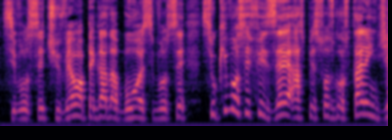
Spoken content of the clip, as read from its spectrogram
se você tiver uma pegada boa, se você, se o que você fizer as pessoas gostarem de,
